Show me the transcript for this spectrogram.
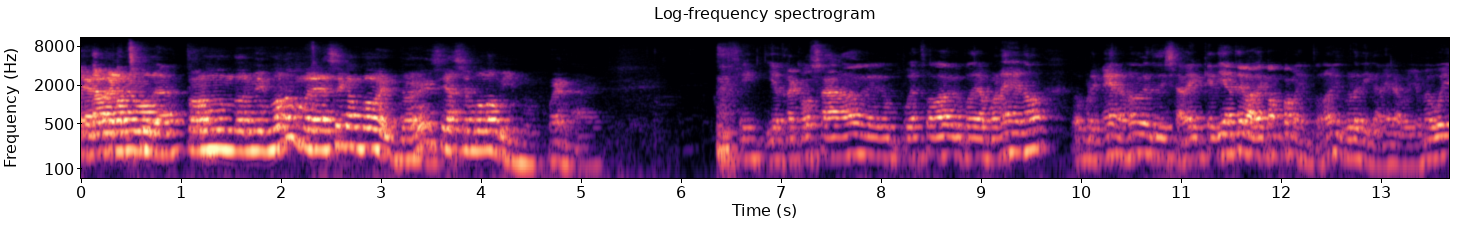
qué no ponemos todo el mundo el mismo nombre a ese campamento, eh? Si hacemos lo mismo. Bueno, En fin, y otra cosa, ¿no? Que he puesto que podría poner, ¿no? Lo primero, ¿no? Que tú dices, a ver, ¿qué día te va de campamento, no? Y tú le digas, mira, pues yo me voy,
